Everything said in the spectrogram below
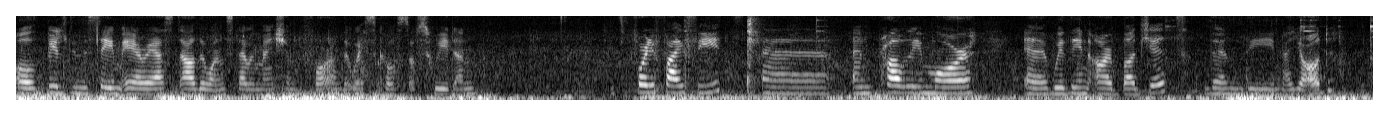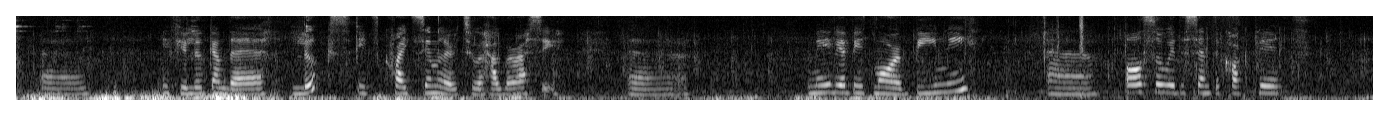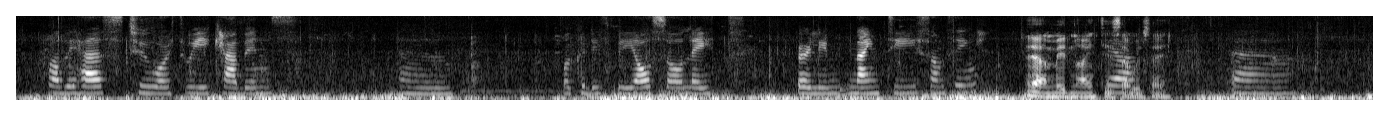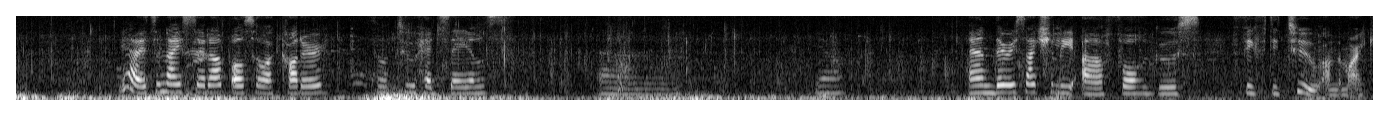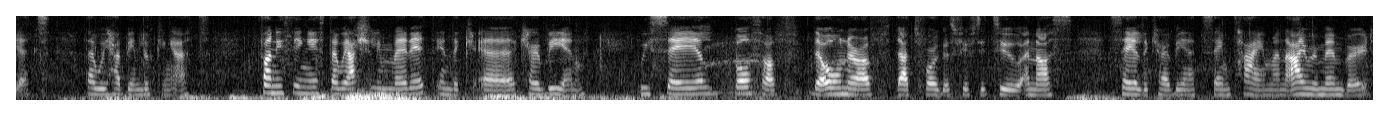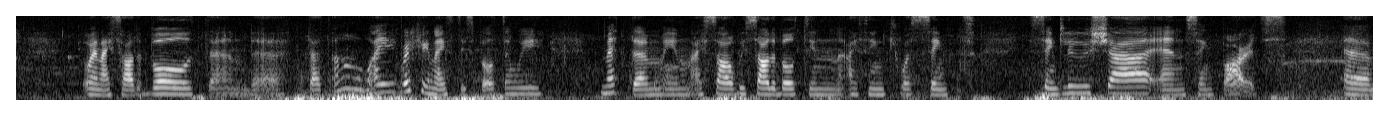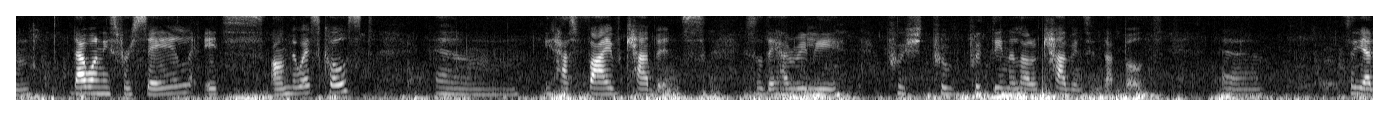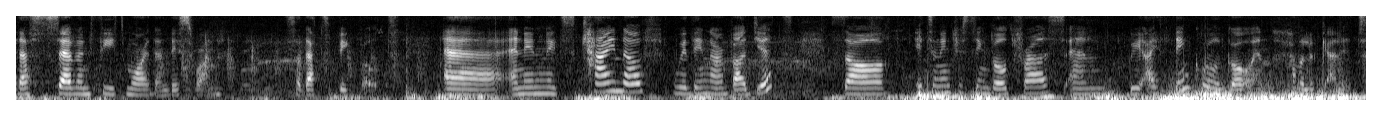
all built in the same area as the other ones that we mentioned before on the west coast of Sweden. It's 45 feet uh, and probably more uh, within our budget than the Najad. Uh, if you look on the looks, it's quite similar to a Hallberg-Rassy. Uh, maybe a bit more beamy, uh, also with the center cockpit. Probably has two or three cabins. Um, what could this be? Also late, early 90 something. Yeah, mid 90s, Yeah. I would say. Uh, yeah, it's a nice setup. Also a cutter, so two head sails. Um, yeah, and there is actually a Forgus 52 on the market that we have been looking at. Funny thing is that we actually met it in the uh, Caribbean. We sailed, both of the owner of that Forgus 52 and us sailed the Caribbean at the same time, and I remembered when I saw the boat and uh, that oh I recognize this boat and we met them in I saw we saw the boat in I think was Saint Saint Lucia and Saint Bart's. Um, that one is for sale. It's on the west coast. Um, it has five cabins, so they have really pushed pu- put in a lot of cabins in that boat. Uh, so yeah, that's seven feet more than this one. So that's a big boat. Uh, and then it's kind of within our budget. So it's an interesting boat for us and we I think we'll go and have a look at it.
